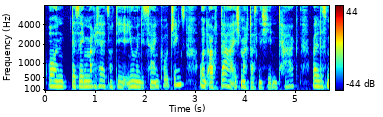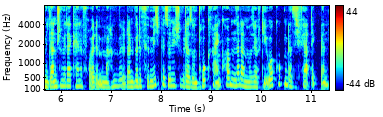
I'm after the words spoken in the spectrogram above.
Und deswegen mache ich ja jetzt noch die Human Design Coachings. Und auch da, ich mache das nicht jeden Tag, weil das mir dann schon wieder keine Freude mehr machen würde. Dann würde für mich persönlich schon wieder so ein Druck reinkommen. Ne? Dann muss ich auf die Uhr gucken, dass ich fertig bin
